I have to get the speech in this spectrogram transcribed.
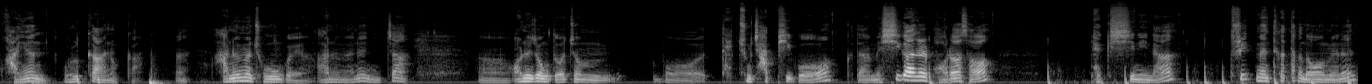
과연 올까 안 올까? 어? 안 오면 좋은 거예요. 안 오면은 진짜 어, 어느 정도 좀 뭐 대충 잡히고 그 다음에 시간을 벌어서 백신이나 트리트멘트가 딱 나오면은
